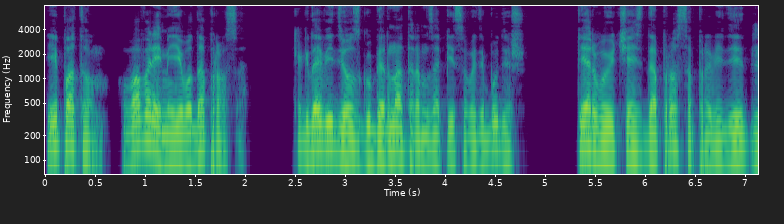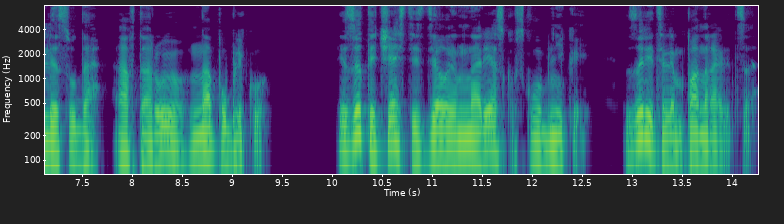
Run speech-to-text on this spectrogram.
И потом, во время его допроса. Когда видео с губернатором записывать будешь, первую часть допроса проведи для суда, а вторую — на публику. Из этой части сделаем нарезку с клубникой. Зрителям понравится.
